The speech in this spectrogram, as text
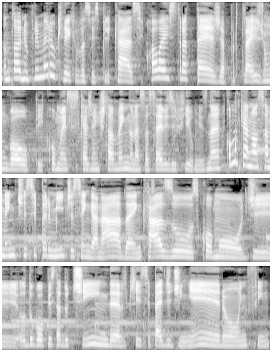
Antônio, primeiro eu queria que você explicasse qual é a estratégia por trás de um golpe como esses que a gente está vendo nessas séries e filmes, né? Como que a nossa mente se permite ser enganada em casos como de o do golpista do Tinder, que se pede dinheiro, enfim?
